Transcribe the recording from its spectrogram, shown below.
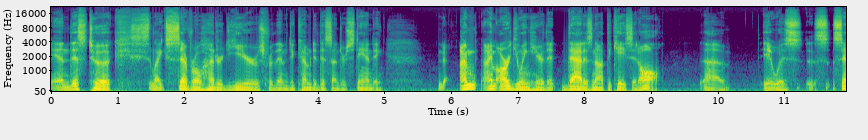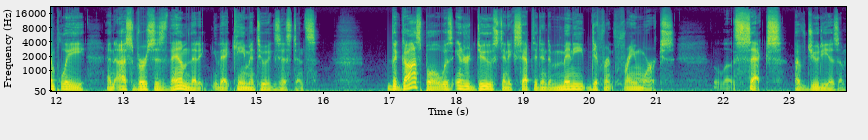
And this took like several hundred years for them to come to this understanding. I'm I'm arguing here that that is not the case at all. Uh, it was simply an us versus them that it, that came into existence. The gospel was introduced and accepted into many different frameworks, uh, sects of Judaism.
